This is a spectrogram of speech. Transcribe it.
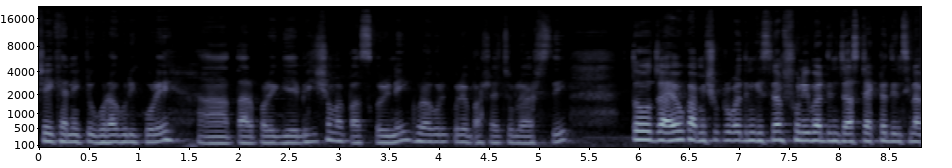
সেইখানে একটু ঘোরাঘুরি করে তারপরে গিয়ে বেশি সময় পাস করি নেই, ঘোরাঘুরি করে বাসায় চলে আসছি। তো যাই হোক, আমি শুক্রবার দিন গেছিলাম, শনিবার দিন জাস্ট একটা দিন ছিলাম।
